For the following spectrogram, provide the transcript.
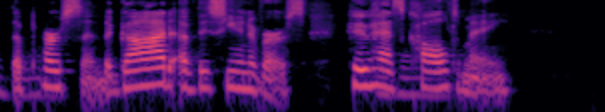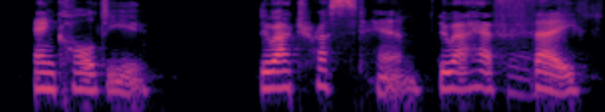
mm-hmm. the person, the God of this universe who has mm-hmm. called me and called you? Do I trust him? Do I have yeah. faith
